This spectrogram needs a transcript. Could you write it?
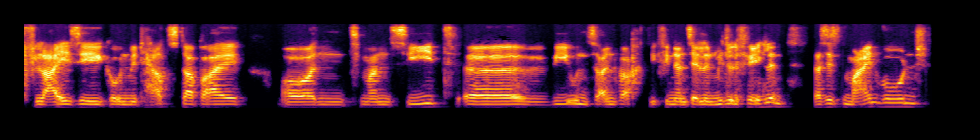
fleißig und mit Herz dabei. Und man sieht, äh, wie uns einfach die finanziellen Mittel fehlen. Das ist mein Wunsch,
